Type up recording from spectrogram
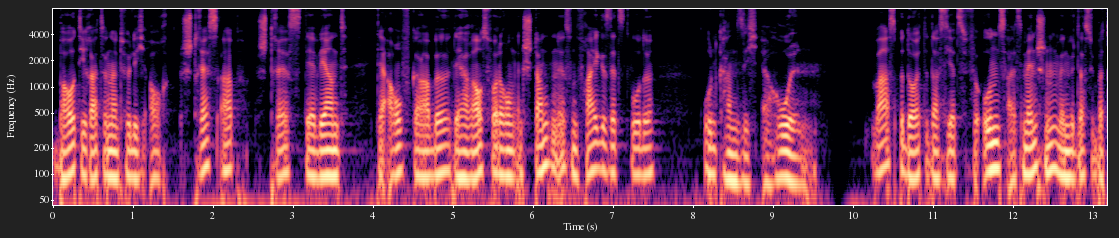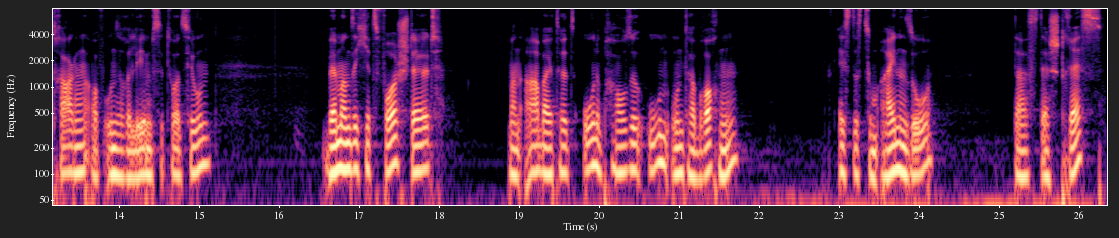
baut die Ratte natürlich auch Stress ab, Stress, der während der Aufgabe, der Herausforderung entstanden ist und freigesetzt wurde und kann sich erholen. Was bedeutet das jetzt für uns als Menschen, wenn wir das übertragen auf unsere Lebenssituation? Wenn man sich jetzt vorstellt, man arbeitet ohne Pause ununterbrochen, ist es zum einen so, dass der Stress,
